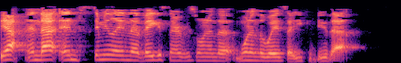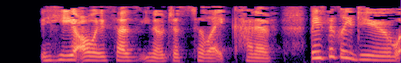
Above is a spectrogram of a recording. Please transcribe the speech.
yeah and that and stimulating that vagus nerve is one of the one of the ways that you can do that he always says, you know, just to like kind of basically do,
